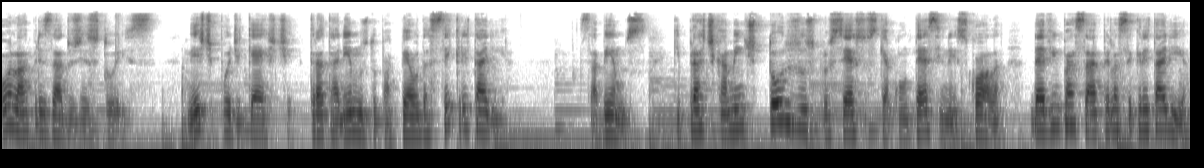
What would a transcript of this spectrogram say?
Olá, prezados gestores. Neste podcast trataremos do papel da secretaria. Sabemos que praticamente todos os processos que acontecem na escola devem passar pela secretaria.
